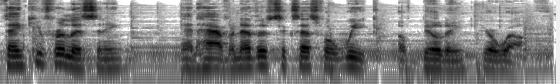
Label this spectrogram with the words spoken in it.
thank you for listening and have another successful week of building your wealth.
